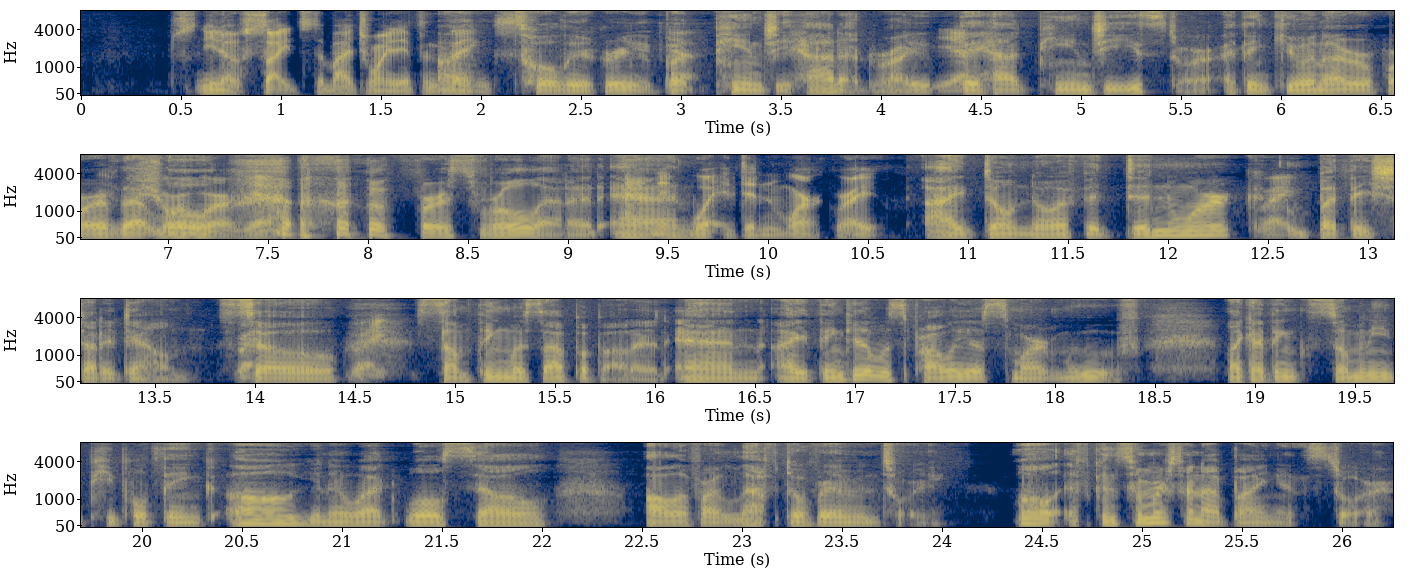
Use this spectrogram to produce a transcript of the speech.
you know, sites to buy 20 different I things. totally agree. But P&G had it, right? Yeah. They had P&G store. I think you and I were part of that Sure little were, yeah. first roll at it. And, And, it, what, it didn't work, right? I don't know if it didn't work, Right. but they shut it down. Right. So Right. something was up about it. And I think it was probably a smart move. Like I think so many people think, oh, you know what, we'll sell all of our leftover inventory. Well, if consumers are not buying it in store,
